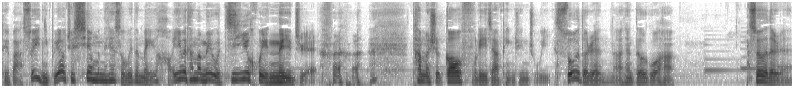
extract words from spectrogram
对吧？所以你不要去羡慕那些所谓的美好，因为他们没有机会内卷，他们是高福利加平均主义。所有的人啊，像德国哈。所有的人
